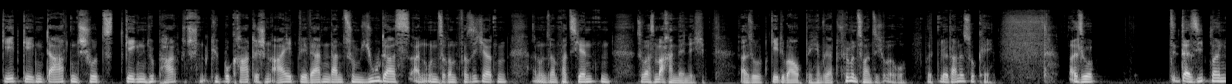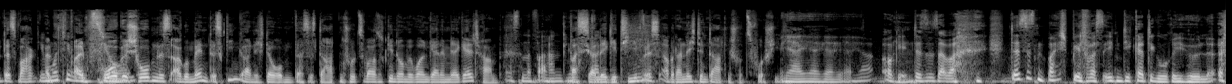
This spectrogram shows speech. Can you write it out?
geht gegen Datenschutz, gegen hypokratischen Eid. Wir werden dann zum Judas an unseren Versicherten, an unseren Patienten. Sowas machen wir nicht. Also geht überhaupt nicht. Wir haben gesagt, 25 Euro. Ja, dann ist okay. Also da sieht man, das war ein, ein, vorgeschobenes Argument. Es ging gar nicht darum, dass es Datenschutz war, es ging darum, wir wollen gerne mehr Geld haben. Das ist eine Verhandlung. Was ja legitim ist, aber dann nicht den Datenschutz vorschieben. Ja, ja, ja, ja, ja. Okay, mhm. das ist aber, das ist ein Beispiel, was eben die Kategorie Höhle.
